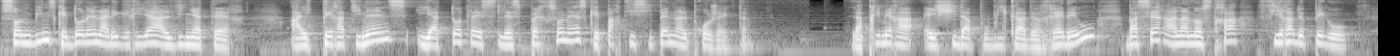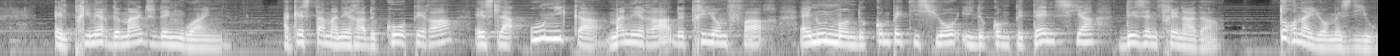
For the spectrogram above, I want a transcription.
són vins que donen alegria al vinyater, al terratinens i a totes les persones que participen al projecte. La primera eixida pública de Redeu va ser a la nostra Fira de Pego, el primer de maig d'enguany. Aquesta manera de cooperar és la única manera de triomfar en un món de competició i de competència desenfrenada. Tornallom es diu,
